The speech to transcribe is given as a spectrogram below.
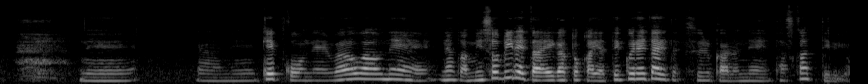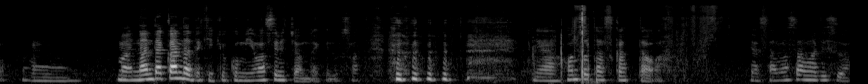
ねえ。いやね結構ねワウワウねなんか見そびれた映画とかやってくれたりするからね助かってるよ、うん、まあなんだかんだで結局見忘れちゃうんだけどさ。いやほんと助かったわ。や様々ですわ。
